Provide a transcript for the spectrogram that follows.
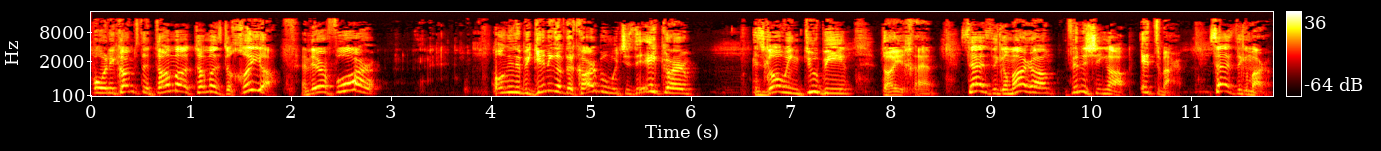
But when it comes to tama, tama is the and therefore only the beginning of the carbon, which is the ikar, is going to be doicha. Says the Gemara, finishing up itmar. Says the Gemara,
